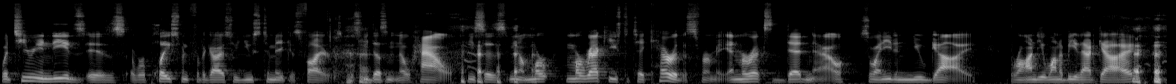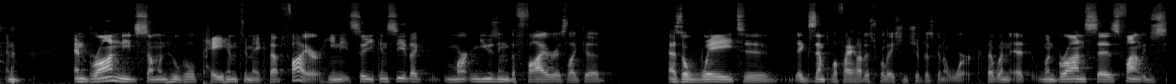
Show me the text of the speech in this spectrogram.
what Tyrion needs is a replacement for the guys who used to make his fires because he doesn't know how. He says, you know, Mar- Morrec used to take care of this for me, and Morrec's dead now, so I need a new guy. Bronn, do you want to be that guy? And and Bronn needs someone who will pay him to make that fire. He needs so you can see like Martin using the fire as like a as a way to exemplify how this relationship is going to work. That when when Bronn says finally, just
